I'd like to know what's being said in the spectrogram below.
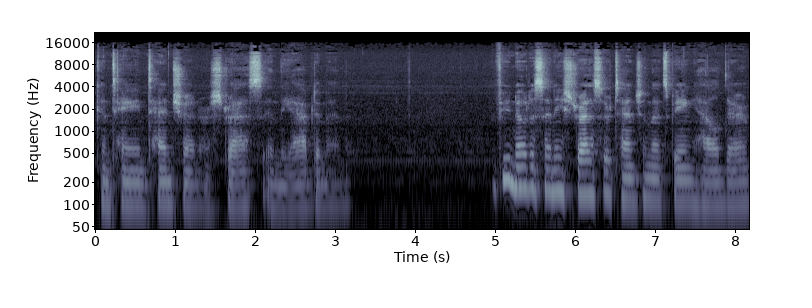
contain tension or stress in the abdomen. If you notice any stress or tension that's being held there,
